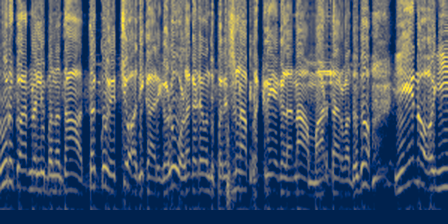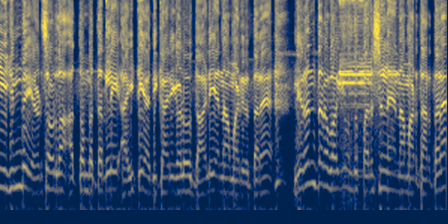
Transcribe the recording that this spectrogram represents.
ಮೂರು ಕಾರ್ನಲ್ಲಿ ಬಂದಂತಹ ಹತ್ತಕ್ಕೂ ಹೆಚ್ಚು ಅಧಿಕಾರಿಗಳು ಒಳಗಡೆ ಒಂದು ಪರಿಶೀಲನಾ ಪ್ರಕ್ರಿಯೆಗಳನ್ನ ಮಾಡ್ತಾ ಇರುವಂತದ್ದು ಏನು ಈ ಹಿಂದೆ ಎರಡ್ ಸಾವಿರದ ಹತ್ತೊಂಬತ್ತರಲ್ಲಿ ಐ ಟಿ ಅಧಿಕಾರಿಗಳು ದಾಳಿಯನ್ನ ಮಾಡಿರ್ತಾರೆ. ನಿರಂತರವಾಗಿ ಒಂದು ಪರಿಶೀಲನೆಯನ್ನ ಮಾಡ್ತಾ ಇರ್ತಾರೆ.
